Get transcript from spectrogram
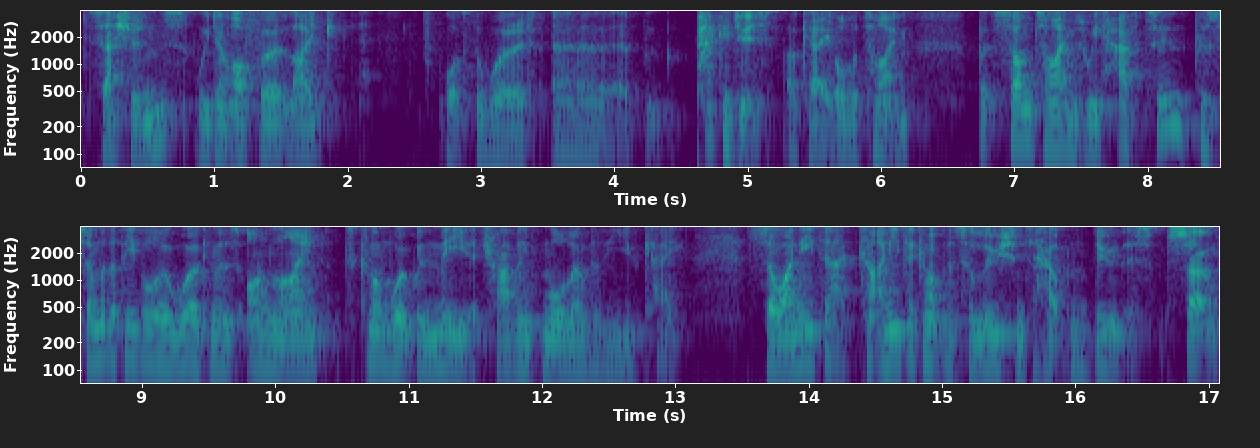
sessions. We don't offer like what's the word uh, packages. Okay, all the time. But sometimes we have to because some of the people who are working with us online to come and work with me are traveling from all over the UK. So I need to I need to come up with a solution to help them do this. So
